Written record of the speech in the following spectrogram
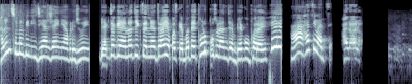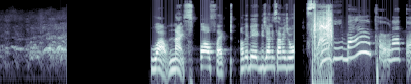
હલન સુનલબેન ઈ જ્યાં જઈને આપણે જોઈ એક જગ્યાએ નજીક છે ત્યાં જઈએ પછી બધે થોડું પૂછડાને જેમ ભેગું ફરાય. હા? સાચી વાત છે. હાલો હાલો. વાવ નાઇસ પરફેક્ટ હવે બે એકબીજાની સામે જુઓ. સાહિબા થોડા તો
